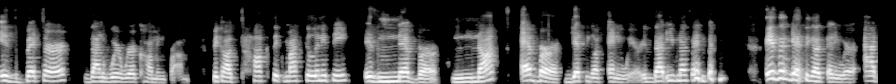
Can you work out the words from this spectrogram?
is better than where we're coming from. Because toxic masculinity is never, not ever getting us anywhere. Is that even a sentence? Isn't getting us anywhere at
